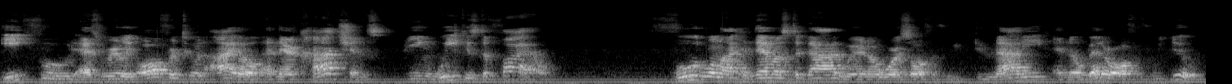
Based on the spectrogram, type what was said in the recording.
eat food as really offered to an idol, and their conscience, being weak, is defiled. Food will not condemn us to God. We are no worse off if we do not eat, and no better off if we do.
